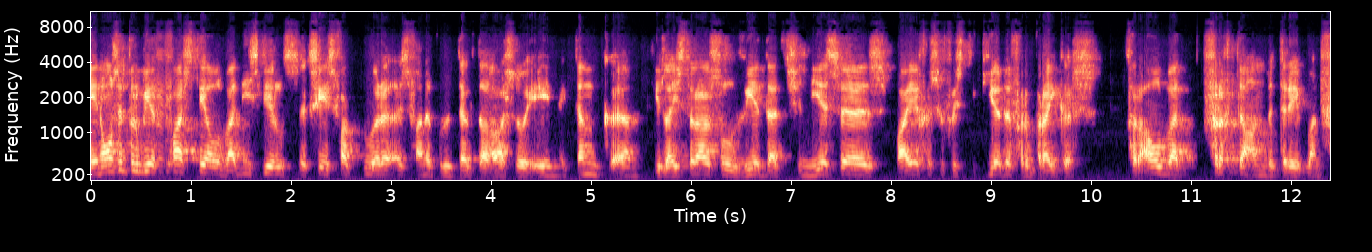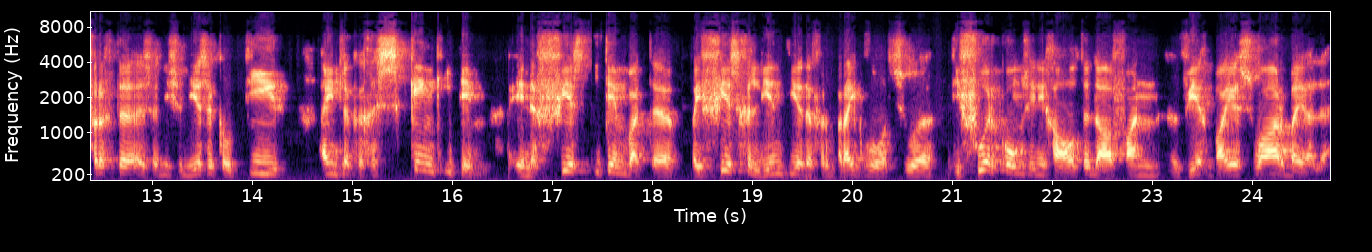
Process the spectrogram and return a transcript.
En ons het probeer vasstel wat die sleutel suksesfaktore is van 'n produk daarso en ek dink uh, die luisteraars sal weet dat Chinese is baie gesofistikeerde verbruikers veral wat vrugte aanbetref want vrugte is in die Chinese kultuur eintlik 'n geskenk item en 'n fees item wat uh, by feesgeleenthede verbruik word. So die voorkoms en die gehalte daarvan weeg baie swaar by hulle.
